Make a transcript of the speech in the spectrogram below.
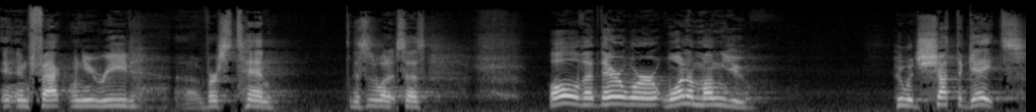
In, fact, when you read uh, verse 10, this is what it says Oh, that there were one among you who would shut the gates,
